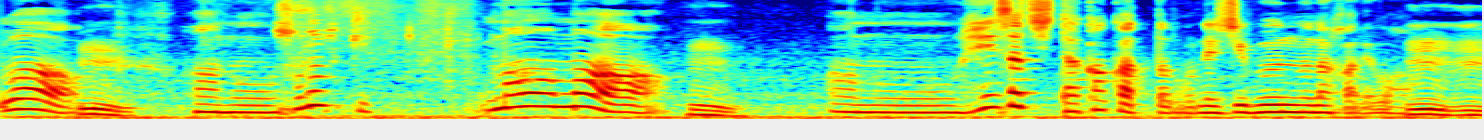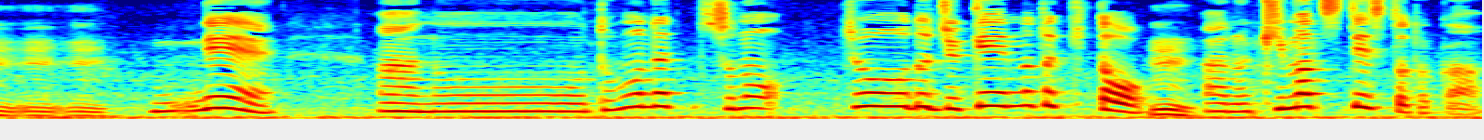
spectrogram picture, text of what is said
は、うん。あのその時まあまうんああの偏差値高かったのね自分の中では。うんうんうんであのー友達そのちょうど受験の時と、うん。あの期末テストとか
